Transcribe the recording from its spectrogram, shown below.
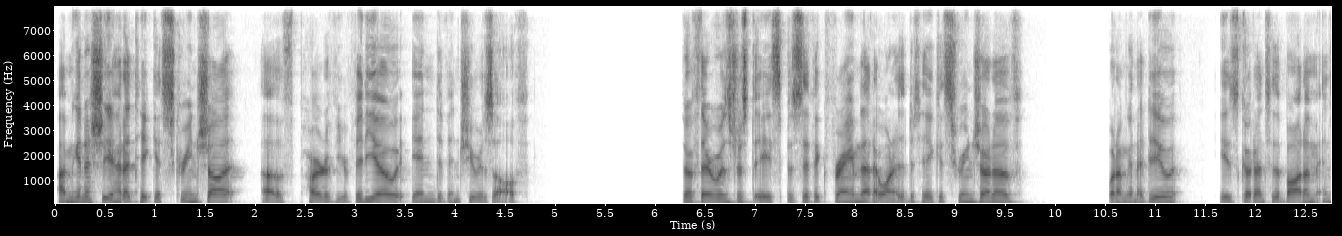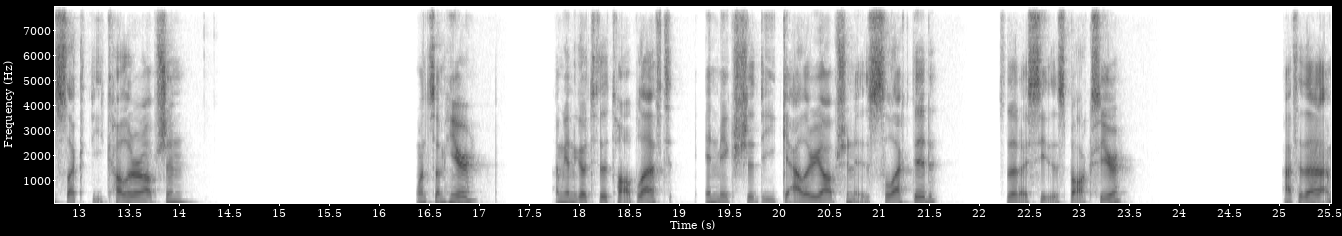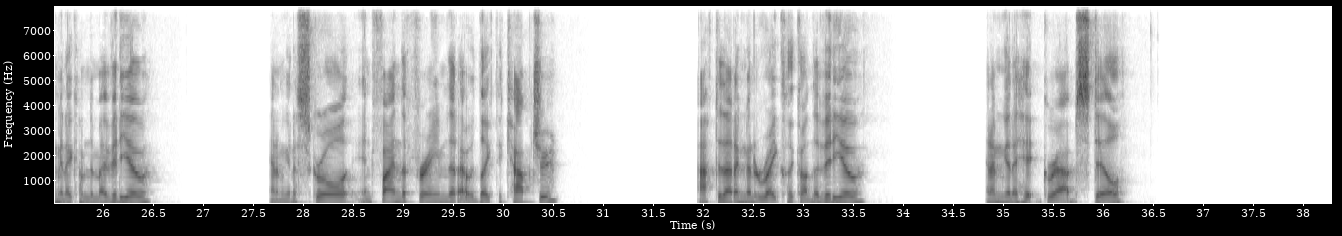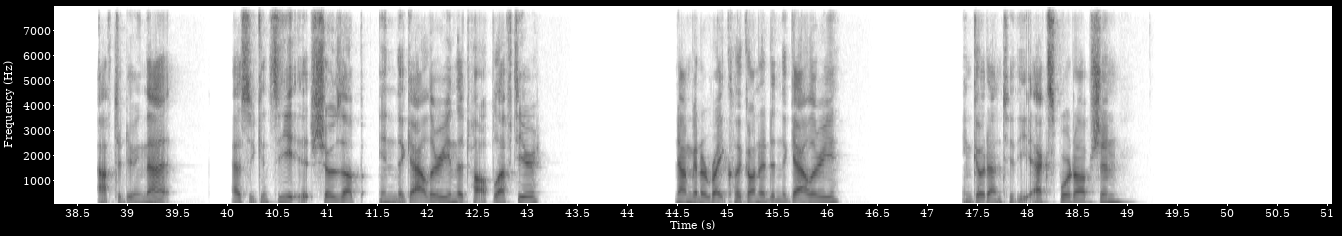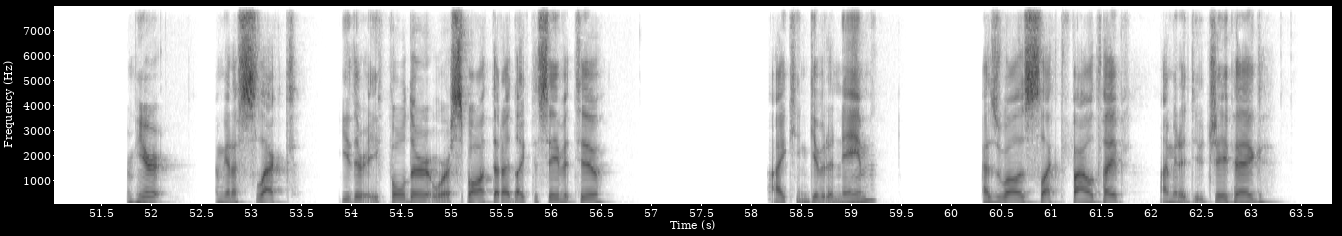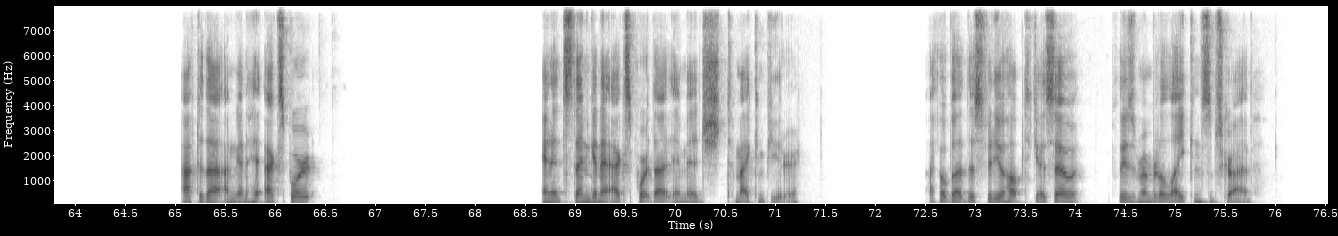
I'm going to show you how to take a screenshot of part of your video in DaVinci Resolve. So if there was just a specific frame that I wanted to take a screenshot of, what I'm going to do is go down to the bottom and select the color option. Once I'm here, I'm going to go to the top left and make sure the gallery option is selected so that I see this box here. After that, I'm going to come to my video and I'm going to scroll and find the frame that I would like to capture. After that, I'm going to right click on the video and I'm going to hit grab still. After doing that, as you can see, it shows up in the gallery in the top left here. Now I'm going to right click on it in the gallery and go down to the export option. From here, I'm going to select either a folder or a spot that I'd like to save it to. I can give it a name, as well as select file type. I'm going to do JPEG. After that, I'm going to hit export. And it's then going to export that image to my computer. I hope that this video helped you guys out. Please remember to like and subscribe.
